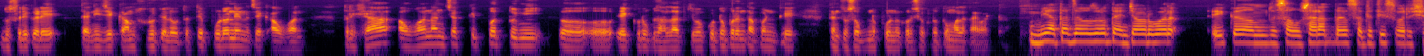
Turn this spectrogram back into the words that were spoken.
दुसरीकडे त्यांनी जे काम सुरू केलं होतं ते पुढे नेण्याचं एक आव्हान तर ह्या आव्हानांच्या कितपत तुम्ही एकरूप झालात किंवा कुठंपर्यंत आपण ते त्यांचं स्वप्न पूर्ण करू शकलो तुम्हाला काय वाटतं? मी आता जवळजवळ त्यांच्याबरोबर एक म्हणजे संसारात सदतीस वर्ष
